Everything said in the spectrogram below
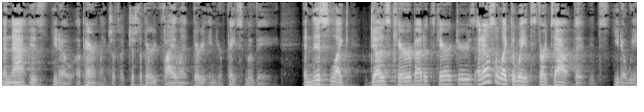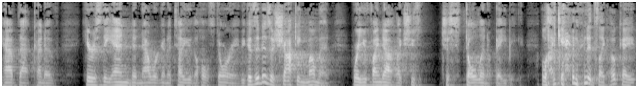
and that is you know apparently just a, just a very violent, very in your face movie. And this like does care about its characters, and I also like the way it starts out. That it's you know we have that kind of here's the end, and now we're going to tell you the whole story because it is a shocking moment where you find out like she's just stolen a baby. Like, and then it's like, okay,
